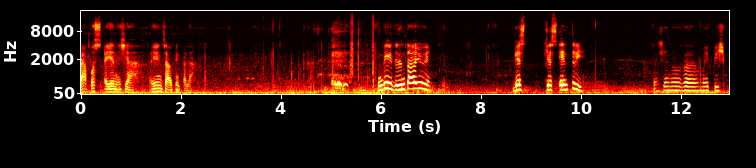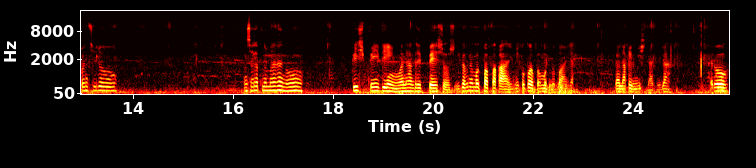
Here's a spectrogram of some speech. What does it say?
Tapos, ayan na siya. Ayan sa amin pala. Hindi, doon tayo eh. Guest, guest entry. Kasi ano ka, may fish pan sila oh. Ang sarap naman oh. Fish feeding, 100 pesos. Ikaw na magpapakain, ikaw pa pa magbabayad. Lalaki yung isda nila. Pero,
